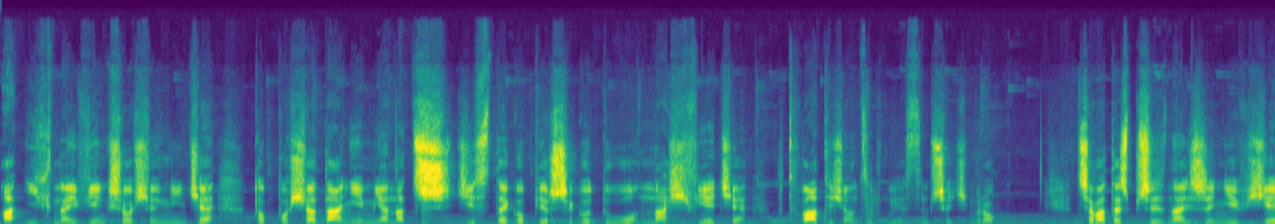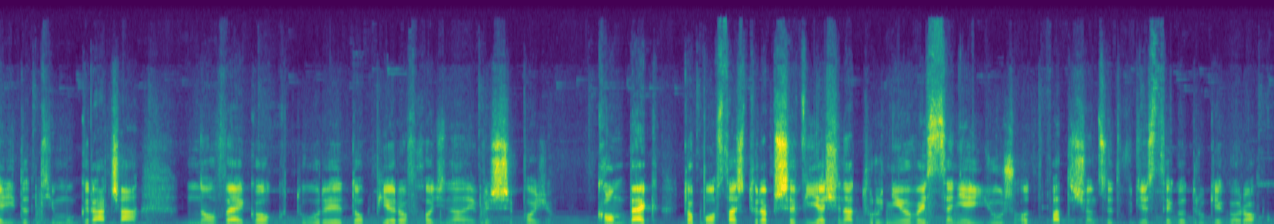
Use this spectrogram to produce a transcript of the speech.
a ich największe osiągnięcie to posiadanie miana 31 duo na świecie w 2023 roku. Trzeba też przyznać, że nie wzięli do teamu gracza nowego, który dopiero wchodzi na najwyższy poziom. Comeback to postać, która przewija się na turniejowej scenie już od 2022 roku.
